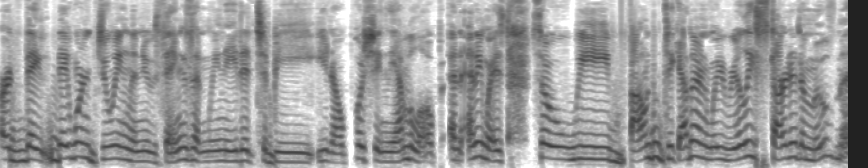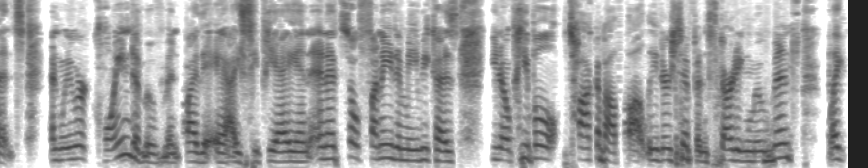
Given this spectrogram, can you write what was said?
or they, they weren't doing the new things and we needed to be, you know, pushing the envelope. And anyways, so we bounded together and we really started a movement and we were coined a movement by the AICPA. And, and it's so funny to me because, you know, people talk about thought leadership and starting movements. Like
